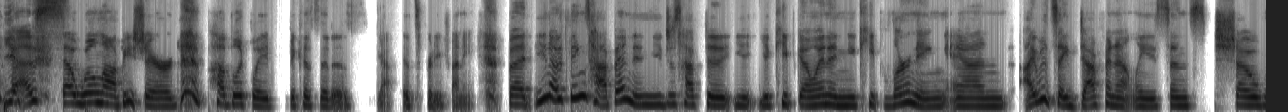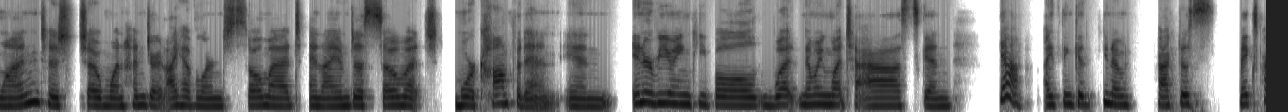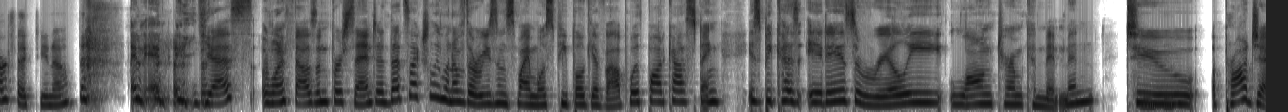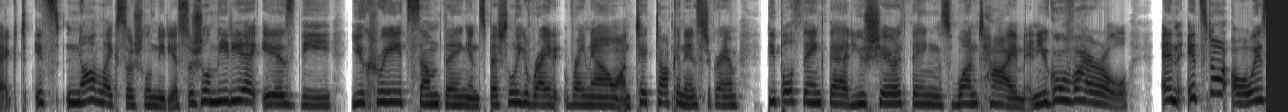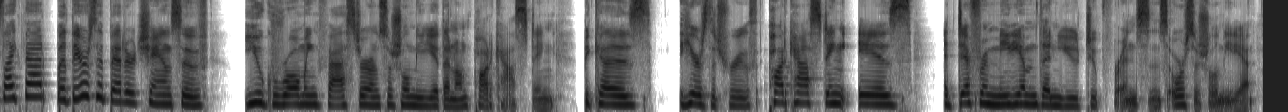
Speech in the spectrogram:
yes that will not be shared publicly because it is yeah, it's pretty funny. But you know, things happen and you just have to you, you keep going and you keep learning. And I would say definitely since show one to show 100, I have learned so much and I am just so much more confident in interviewing people, what knowing what to ask. And yeah, I think it, you know, practice makes perfect, you know? and, and yes, 1000%. And that's actually one of the reasons why most people give up with podcasting is because it is a really long term commitment to mm-hmm. a project. It's not like social media. Social media is the you create something and especially right right now on TikTok and Instagram, people think that you share things one time and you go viral. And it's not always like that, but there's a better chance of you growing faster on social media than on podcasting because here's the truth podcasting is a different medium than YouTube, for instance, or social media.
